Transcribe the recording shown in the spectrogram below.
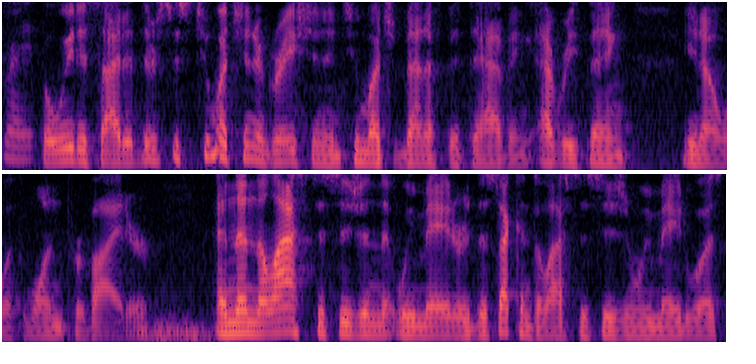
Right. But we decided there's just too much integration and too much benefit to having everything you know, with one provider. And then the last decision that we made, or the second to last decision we made, was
